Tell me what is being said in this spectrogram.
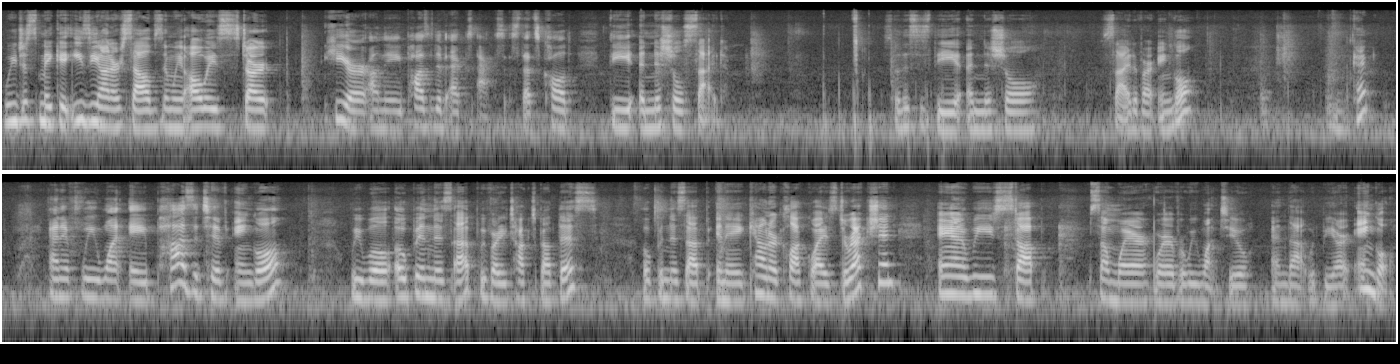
we just make it easy on ourselves and we always start here on the positive x-axis. That's called the initial side. So this is the initial side of our angle. Okay. And if we want a positive angle, we will open this up. We've already talked about this. Open this up in a counterclockwise direction, and we stop somewhere, wherever we want to, and that would be our angle.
